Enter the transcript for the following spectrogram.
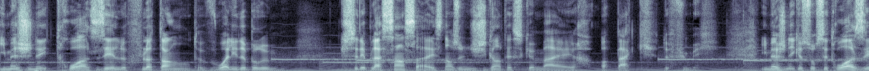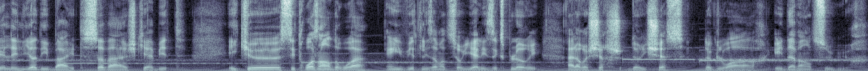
Imaginez trois îles flottantes voilées de brume qui se déplacent sans cesse dans une gigantesque mer opaque de fumée. Imaginez que sur ces trois îles, il y a des bêtes sauvages qui habitent et que ces trois endroits invitent les aventuriers à les explorer à la recherche de richesses, de gloire et d'aventure.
